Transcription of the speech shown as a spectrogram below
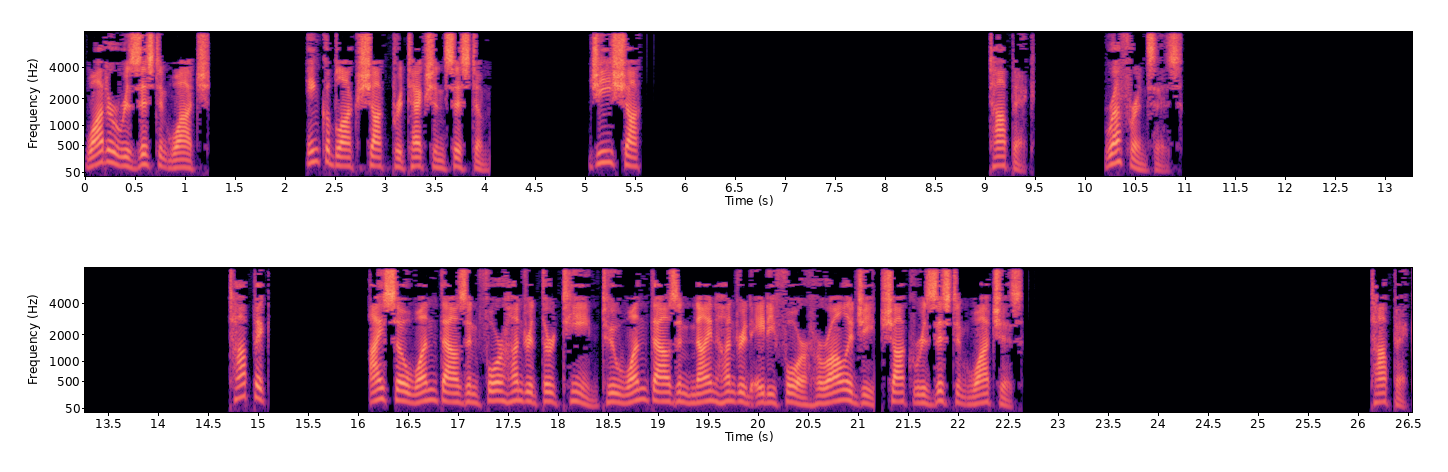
Water resistant watch. Incabloc shock protection system. G-Shock Topic. References. Topic. ISO 1413 to 1984 horology shock resistant watches Topic.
